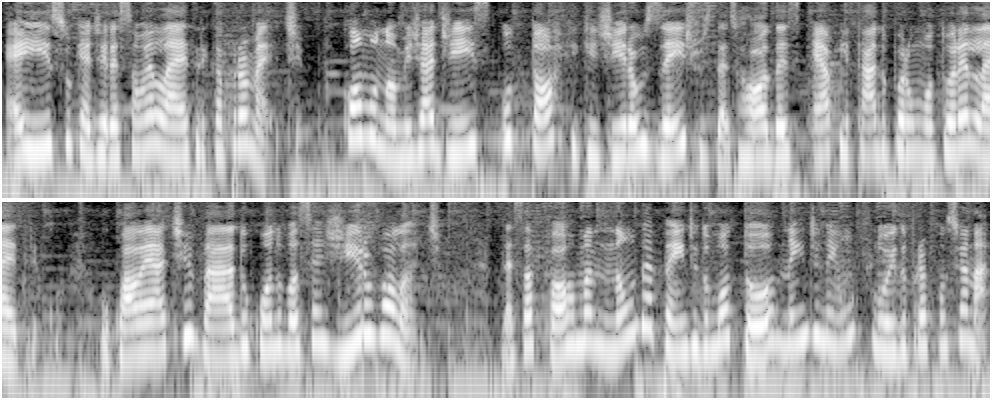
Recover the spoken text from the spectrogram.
É isso que a direção elétrica promete. Como o nome já diz, o torque que gira os eixos das rodas é aplicado por um motor elétrico, o qual é ativado quando você gira o volante. Dessa forma, não depende do motor nem de nenhum fluido para funcionar.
